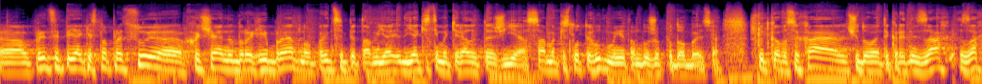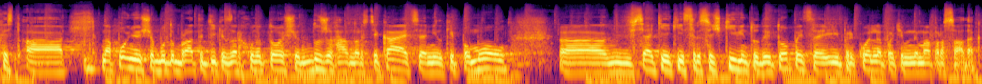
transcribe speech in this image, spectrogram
Е, В принципі, якісно працює, хоча й недорогий бренд, але в принципі там якісні матеріали теж є. Саме кислотний ґрунт мені там дуже подобається. Швидко висихає, чудовий антикритний захист. А наповнюючи буду брати тільки за рахунок того, що дуже гарно розтікається, мілкий помол, е, всякі якісь рисачки, він туди топиться і прикольно, потім нема просадок.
